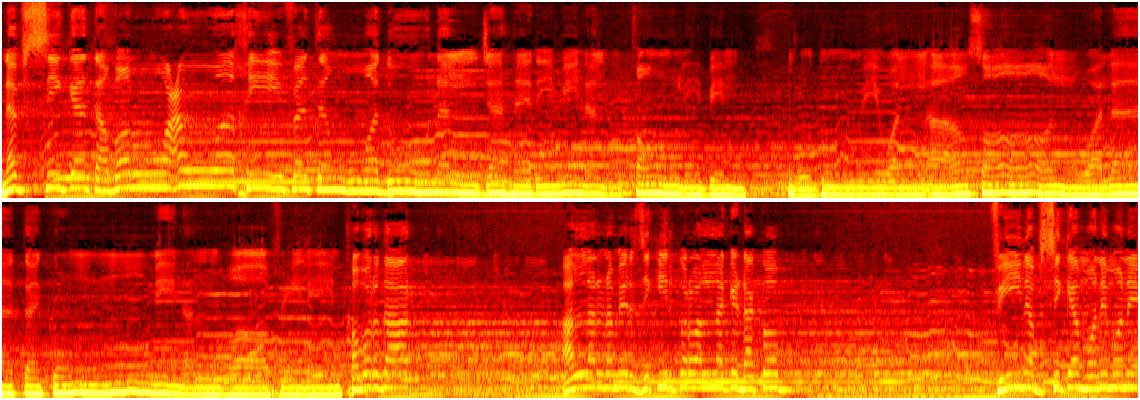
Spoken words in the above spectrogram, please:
نفسك تضرعا وخيفة ودون الجهر من القول بالغدو والآصال ولا تكن من الغافلين খবরদার আল্লাহর নামের জিকির করো আল্লাহকে ডাকো ফি নাফসিকা মনে মনে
